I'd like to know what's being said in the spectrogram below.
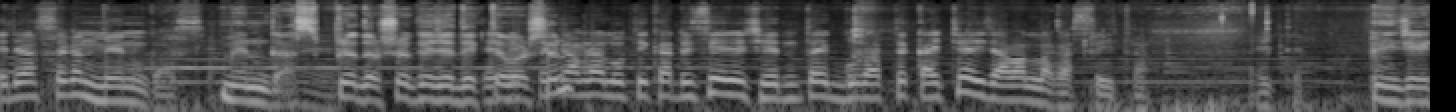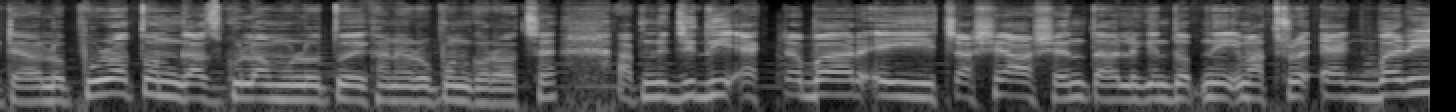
এটা হচ্ছে মেন গাছ। মেন গাছ। প্রিয় দর্শক এই যে দেখতে পাচ্ছেন? আমরা লতি কাটেছি এই যে থেকে গোড়াতে কাটে এই যে আবার লাগাচ্ছে এইটা। এইটা। এই যে এটা হলো পুরাতন গাছগুলা মূলত এখানে রোপণ করা হচ্ছে। আপনি যদি একটাবার এই চাষে আসেন, তাহলে কিন্তু আপনি মাত্র একবারই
